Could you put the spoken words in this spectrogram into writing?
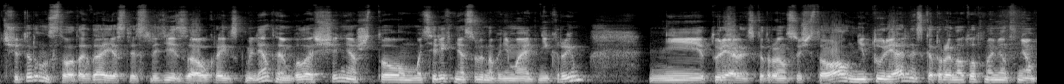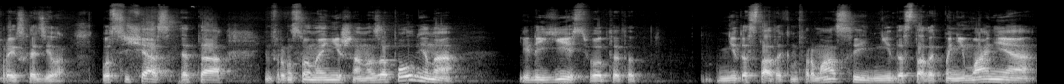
14 тогда, если следить за украинскими лентами, было ощущение, что материк не особенно понимает ни Крым, ни ту реальность, которой он существовал, ни ту реальность, которая на тот момент в нем происходила. Вот сейчас эта информационная ниша, она заполнена, или есть вот этот недостаток информации, недостаток понимания,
